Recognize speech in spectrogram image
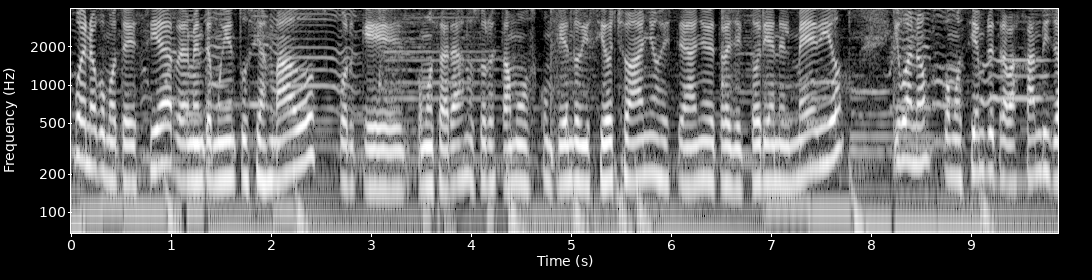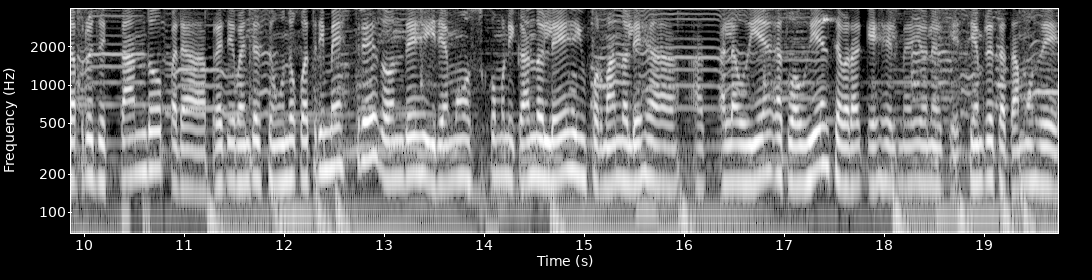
Bueno, como te decía, realmente muy entusiasmados porque, como sabrás, nosotros estamos cumpliendo 18 años este año de trayectoria en el medio. Y bueno, como siempre, trabajando y ya proyectando para prácticamente el segundo cuatrimestre, donde iremos comunicándoles e informándoles a, la audiencia, a tu audiencia, ¿verdad? Que es el medio en el que siempre tratamos de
